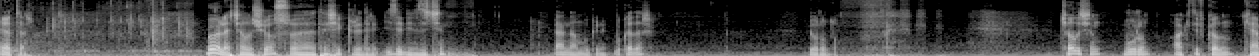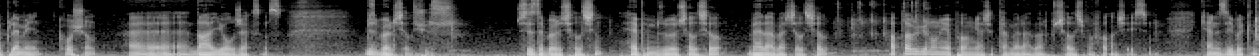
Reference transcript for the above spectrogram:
Yeter. Böyle çalışıyoruz. Ee, teşekkür ederim izlediğiniz için. Benden bugünlük bu kadar. Yoruldum. Çalışın, vurun, aktif kalın, kemplemeyin, koşun. Ee, daha iyi olacaksınız. Biz böyle çalışıyoruz. Siz de böyle çalışın. Hepimiz böyle çalışalım. Beraber çalışalım. Hatta bir gün onu yapalım gerçekten beraber. Bu çalışma falan şeysini. Kendinize iyi bakın.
